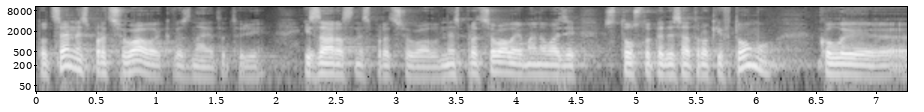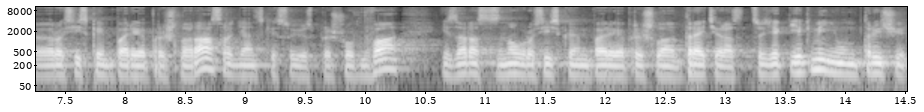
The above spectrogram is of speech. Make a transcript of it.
то це не спрацювало, як ви знаєте тоді. І зараз не спрацювало. Не спрацювало, я маю на увазі 100-150 років тому, коли е, Російська імперія прийшла раз, Радянський Союз прийшов два, і зараз знову Російська імперія прийшла третій раз. Це як, як мінімум тричі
